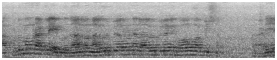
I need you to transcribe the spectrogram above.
ఆ కుటుంబం కూడా అట్లే. ఇప్పుడు దానిలో నలుగురు పిల్లలు ఉంటే నలుగురు పిల్లల్ని హోమ్ పంపించినాం రెడీగా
